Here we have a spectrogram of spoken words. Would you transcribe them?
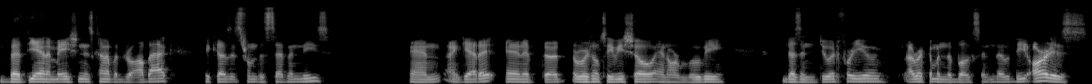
but the animation is kind of a drawback because it's from the 70s, and I get it. And if the original TV show and or movie doesn't do it for you, I recommend the books. And the, the art is,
